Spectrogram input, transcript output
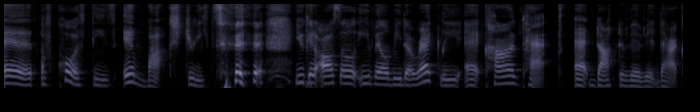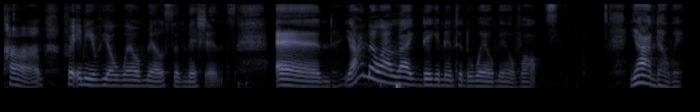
and of course, these inbox streets. you can also email me directly at contact at drvivid.com for any of your well mail submissions. And y'all know I like digging into the well mail vaults. Y'all know it.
